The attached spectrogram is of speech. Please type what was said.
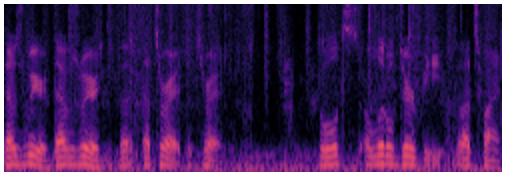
That was weird. That was weird. That, that's right. That's right. Bullet's a little derpy, but that's fine.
